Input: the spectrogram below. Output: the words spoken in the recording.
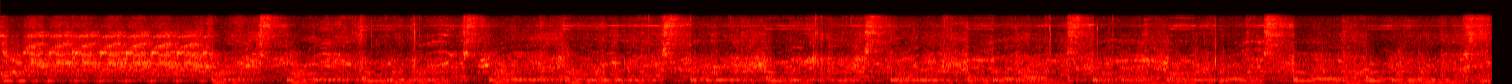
so bad.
